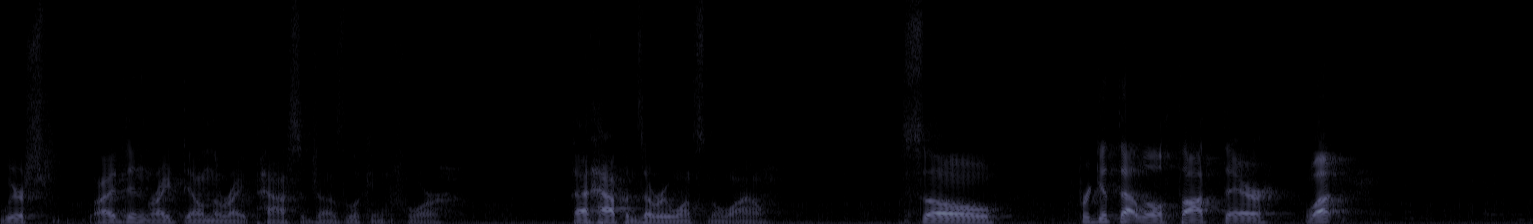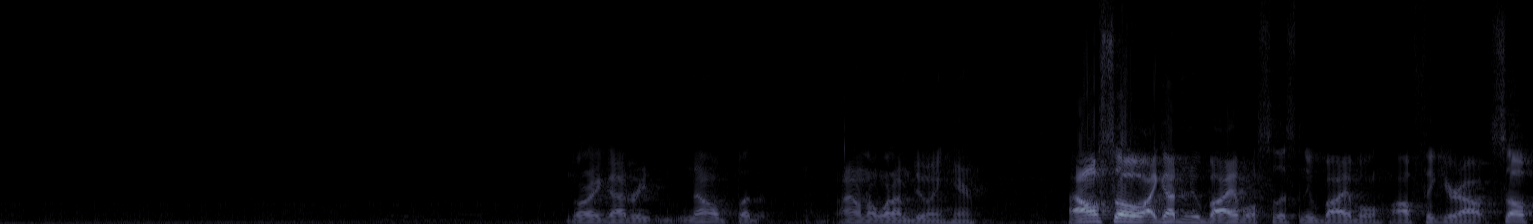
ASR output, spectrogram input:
we're, I didn't write down the right passage I was looking for. That happens every once in a while. So forget that little thought there. What? Glory God. Re- no, but I don't know what I'm doing here. I also I got a new Bible, so this new Bible I'll figure out. So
